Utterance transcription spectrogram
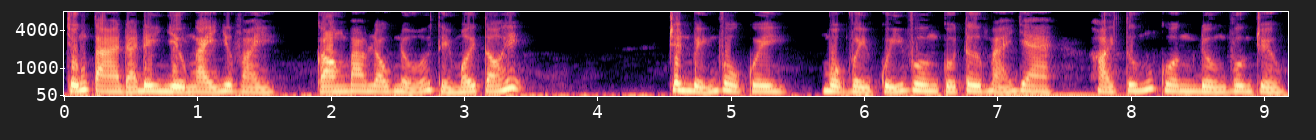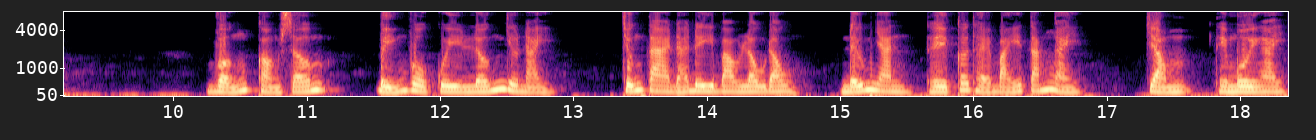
chúng ta đã đi nhiều ngày như vậy, còn bao lâu nữa thì mới tới? Trên biển vô quy, một vị quỷ vương của Tư Mã Gia hỏi tướng quân đường Vương Triều. Vẫn còn sớm, biển vô quy lớn như này. Chúng ta đã đi bao lâu đâu, nếu nhanh thì có thể 7-8 ngày, chậm thì 10 ngày.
